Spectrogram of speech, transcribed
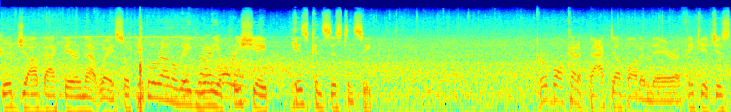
good job back there in that way, so people around the league really appreciate his consistency. Curveball kind of backed up on him there. I think it just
